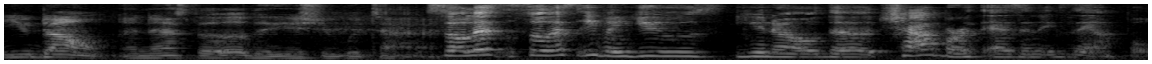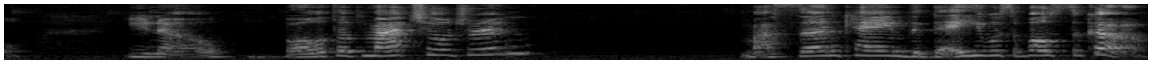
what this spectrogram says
You don't, and that's the other issue with time. So let's so let's even use, you know, the childbirth as an example. You know, both of my children, my son came the day he was supposed to come.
